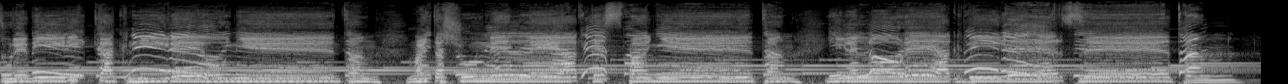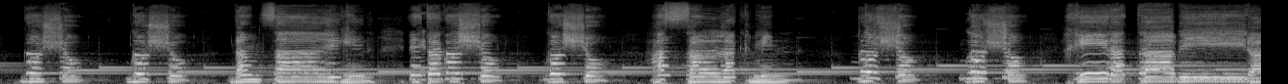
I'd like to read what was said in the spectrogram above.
Zure birikak nire oinetan Maitasun eleak espainetan Hilen loreak bide ertzetan. Goxo, goxo, dantza egin Eta goxo, goxo, azalak min. Goxo, goxo, girata bira.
